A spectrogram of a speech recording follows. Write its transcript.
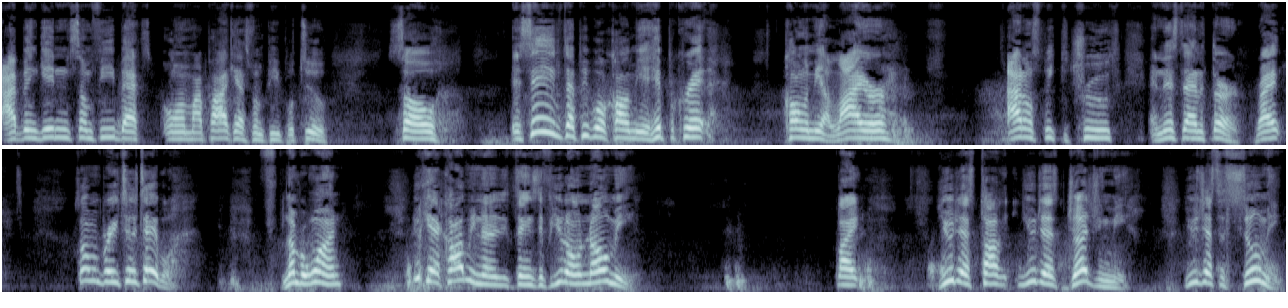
I've been getting some feedbacks on my podcast from people too. So it seems that people are calling me a hypocrite, calling me a liar. I don't speak the truth, and this, that, and the third, right? So I'm gonna bring it to the table. Number one, you can't call me none of these things if you don't know me. Like, you just talk, you just judging me. You just assuming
